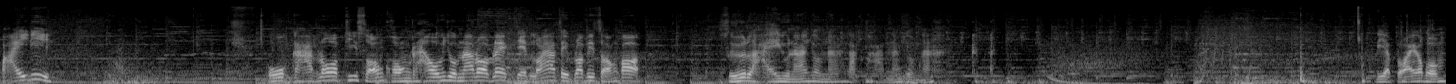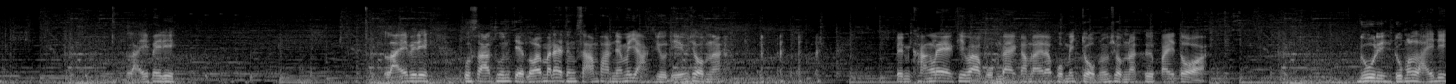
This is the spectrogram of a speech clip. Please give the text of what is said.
ไปดิ โอกาสรอบที่2ของเราผู้ชมนะ รอบแรก 750 รอบที่2ก็ซื้อหลายอยู่นะผู้ชมนะ หลักพันนะผู้ชมนะ เรียบร้อยครับผมไหลไปดิ ไหลไปดิอุตสาห์ทุน700มาได้ถึง3,000ยังไม่อยากอยู่ดีผู้ชมนะ เป็นครั้งแรกที่ว่าผมได้กำไรแล้วผมไม่จบนะผู้ชมนะคือไปต่อ ดูดิ ดูมันไหลดิ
